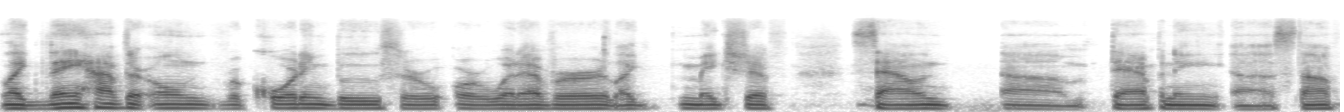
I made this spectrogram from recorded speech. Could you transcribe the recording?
like they have their own recording booth or or whatever, like makeshift sound um, dampening uh, stuff.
